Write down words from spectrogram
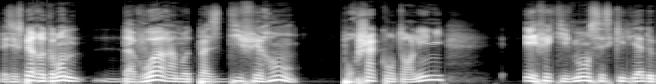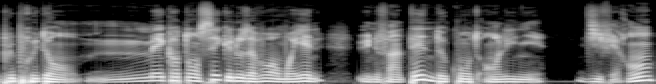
Les experts recommandent d'avoir un mot de passe différent pour chaque compte en ligne. Effectivement, c'est ce qu'il y a de plus prudent. Mais quand on sait que nous avons en moyenne une vingtaine de comptes en ligne différents,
